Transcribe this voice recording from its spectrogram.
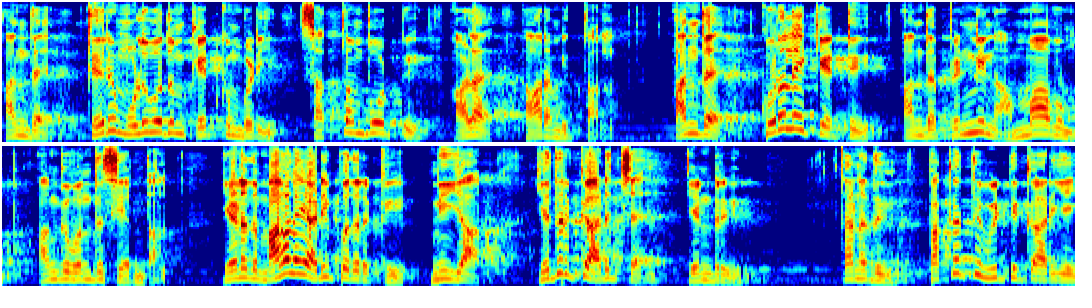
அந்த தெரு முழுவதும் கேட்கும்படி சத்தம் போட்டு அழ ஆரம்பித்தாள். அந்த குரலை கேட்டு அந்த பெண்ணின் அம்மாவும் அங்கு வந்து சேர்ந்தாள். எனது மகளை அடிப்பதற்கு நீ யார்? எதற்கு அடிச்ச? என்று தனது பக்கத்து வீட்டுக்காரியை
